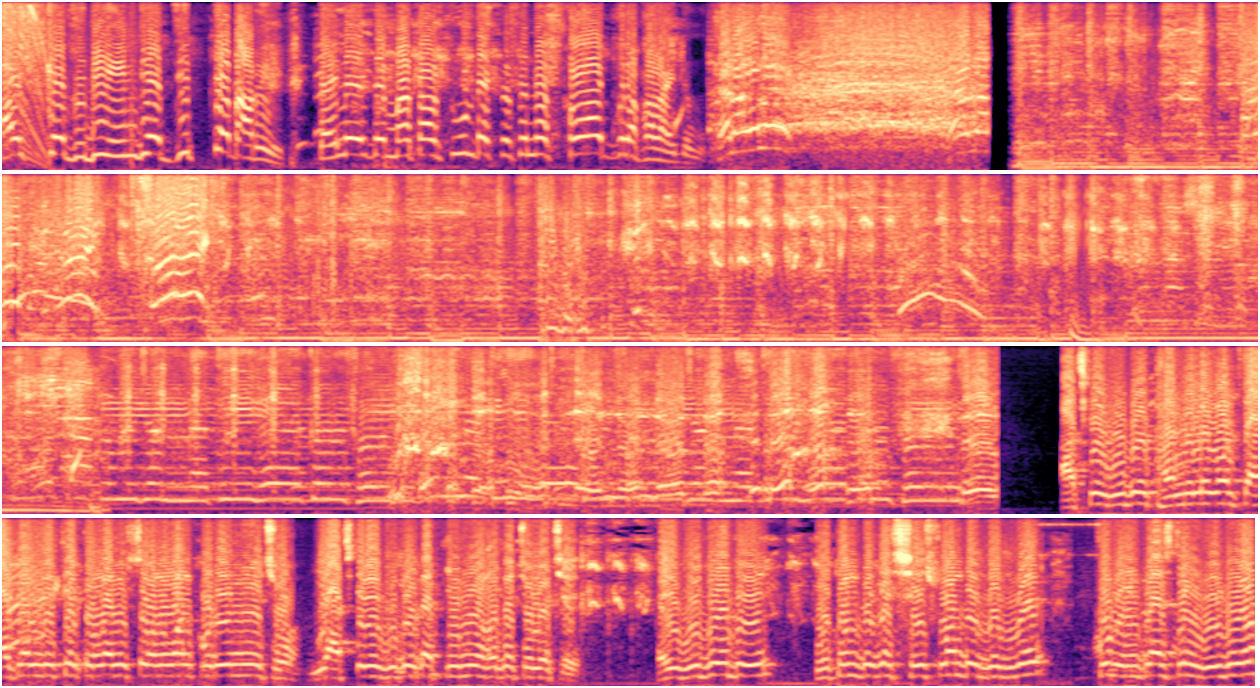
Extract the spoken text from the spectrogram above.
আজকে যদি ইন্ডিয়া জিততে পারে তাহলে এই যে মাথার চুল দেখতেছেন না সবগুলো ফালাই দেবো जन्नती है कन्फर्म जन्नती है जन्नती है कन्फर्म আজকের ভিডিও থাম্বনেল এবং টাইটেল দেখে তোমরা নিশ্চয়ই অনুমান করে নিয়েছো যে আজকের এই ভিডিওটা কি নিয়ে হতে চলেছে। এই ভিডিওটি প্রথম থেকে শেষ পর্যন্ত দেখবে, খুব ইন্টারেস্টিং ভিডিও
